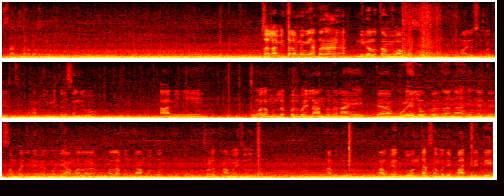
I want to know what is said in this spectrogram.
सातला बसलो. चला मित्रांनो मी आता निघालो तर आम्ही वापस. माझ्यासोबत आहेत आमचे मित्र संजू भाऊ. आणि तुम्हाला म्हणलं परभणीला आंदोलन आहे त्यामुळे लवकर जाणं आहे नाही तर संभाजीनगरमध्ये आम्हाला मला पण काम होतं. थोडं थांबायचं होतं. आम्ही दोघं. अवघ्या दोन तासामध्ये पात्री ते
